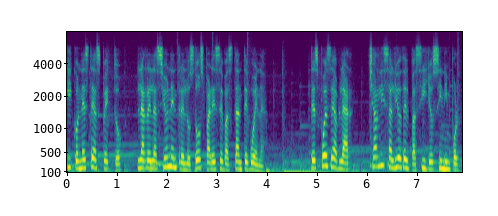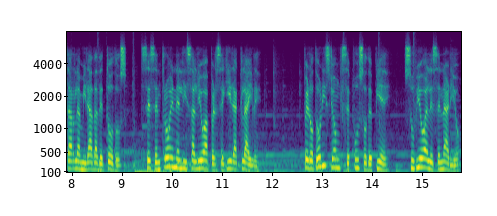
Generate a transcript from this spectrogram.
Y con este aspecto, la relación entre los dos parece bastante buena. Después de hablar, Charlie salió del pasillo sin importar la mirada de todos, se centró en él y salió a perseguir a Claire. Pero Doris Young se puso de pie, subió al escenario,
